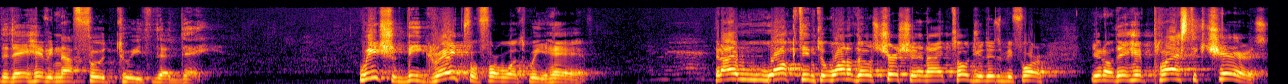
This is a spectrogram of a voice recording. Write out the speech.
that they have enough food to eat that day. We should be grateful for what we have. And I walked into one of those churches, and I told you this before, you know, they have plastic chairs.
